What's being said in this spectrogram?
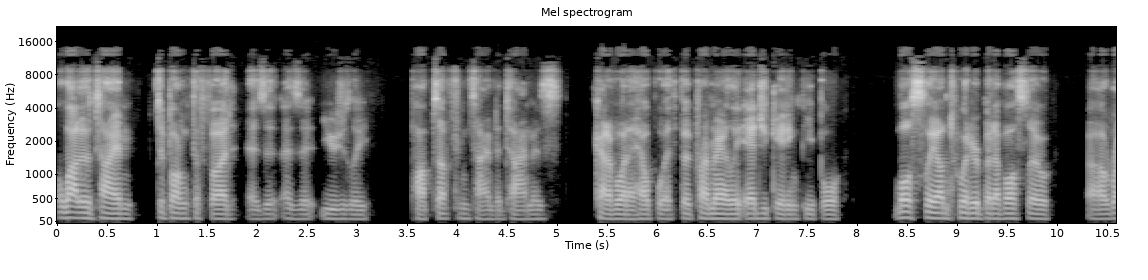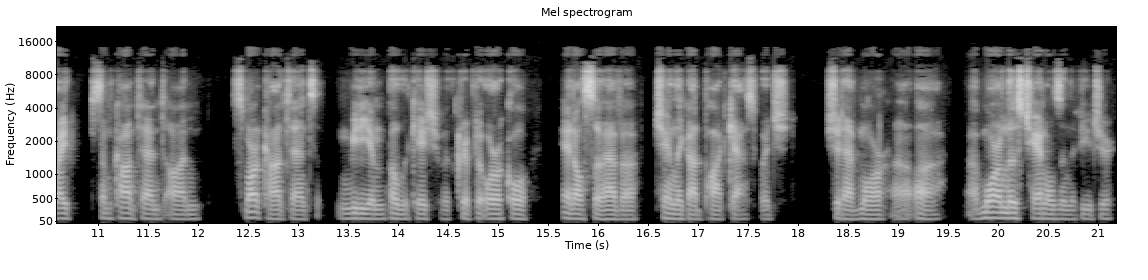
a lot of the time debunk the FUD as it as it usually pops up from time to time is kind of what I help with, but primarily educating people mostly on Twitter, but I've also uh, write some content on smart content, Medium publication with Crypto Oracle, and also have a Chainlink God podcast, which should have more uh, uh, uh, more on those channels in the future.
